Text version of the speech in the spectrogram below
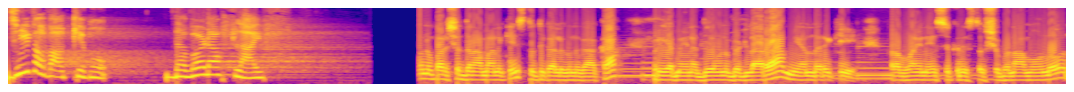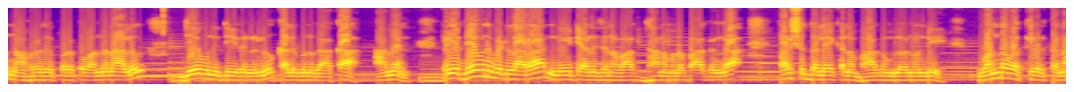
జీవవాక్యము ద వర్డ్ ఆఫ్ లైఫ్ దేవుని పరిశుద్ధ నామానికి స్థుతి కలుగును గాక. ప్రియమైన దేవుని బిడ్లారా మీ అందరికీ ప్రభు అయిన యేసుక్రీస్తు శుభనామంలో నా హృదయపూర్వక వందనాలు దేవుని దీవెనలు కలుగును గాక. ఆమెన్. ప్రియ దేవుని బిడ్లారా నేటి అనుజన వాగ్దానముల భాగంగా పరిశుద్ధ లేఖన భాగంలో నుండి వందవ కీర్తన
